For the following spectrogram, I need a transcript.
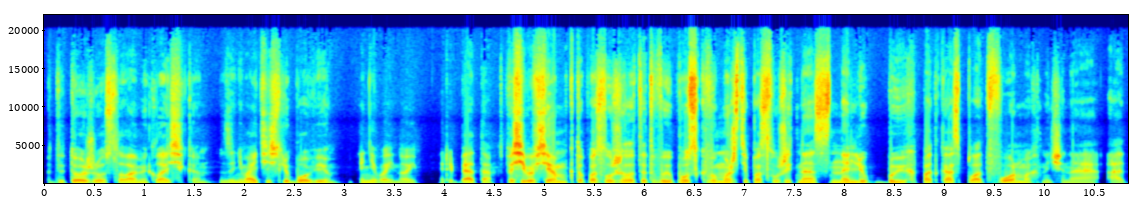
подытожу словами классика. Занимайтесь любовью, а не войной ребята. Спасибо всем, кто послушал этот выпуск. Вы можете послушать нас на любых подкаст-платформах, начиная от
